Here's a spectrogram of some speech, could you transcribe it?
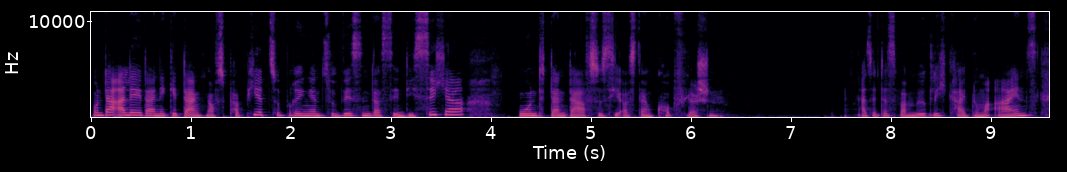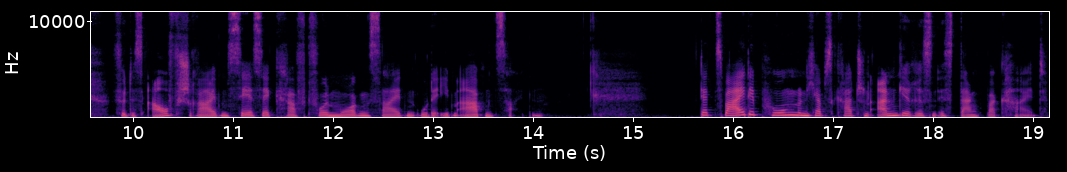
und da alle deine Gedanken aufs Papier zu bringen, zu wissen, das sind die sicher und dann darfst du sie aus deinem Kopf löschen. Also das war Möglichkeit Nummer eins für das Aufschreiben, sehr, sehr kraftvoll Morgenseiten oder eben Abendzeiten. Der zweite Punkt, und ich habe es gerade schon angerissen, ist Dankbarkeit.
